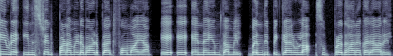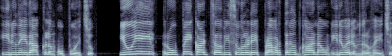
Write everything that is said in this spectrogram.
എയുടെ ഇൻസ്റ്റന്റ് പണമിടപാട് പ്ലാറ്റ്ഫോമായ എ എ എൻ ഐയും തമ്മിൽ ബന്ധിപ്പിക്കാനുള്ള സുപ്രധാന കരാറിൽ ഇരു നേതാക്കളും ഒപ്പുവെച്ചു. യു എയിൽ റൂപേ കാർഡ് സർവീസുകളുടെ പ്രവർത്തന ഉദ്ഘാടനവും ഇരുവരും നിർവഹിച്ചു.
